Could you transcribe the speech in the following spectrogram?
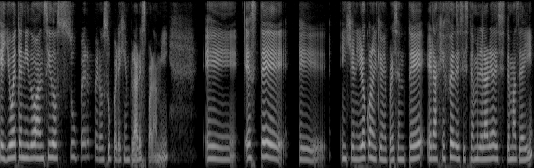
que yo he tenido han sido súper, pero súper ejemplares para mí. Eh, este eh, ingeniero con el que me presenté era jefe de sistema, del área de sistemas de ahí.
